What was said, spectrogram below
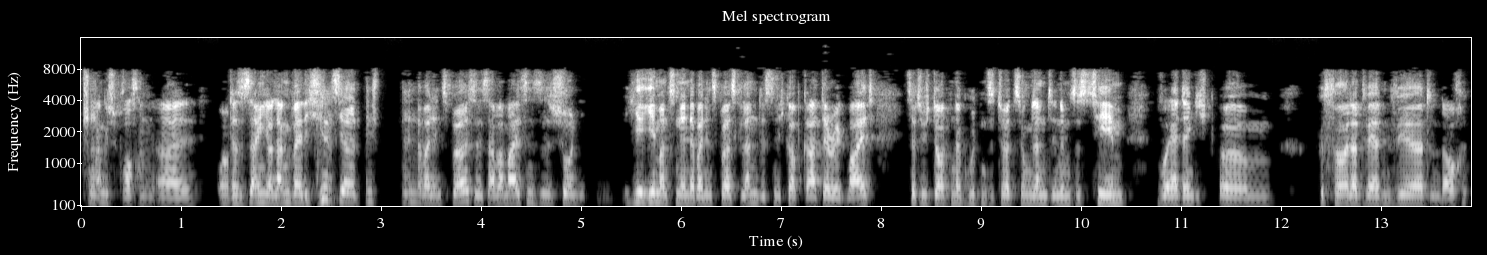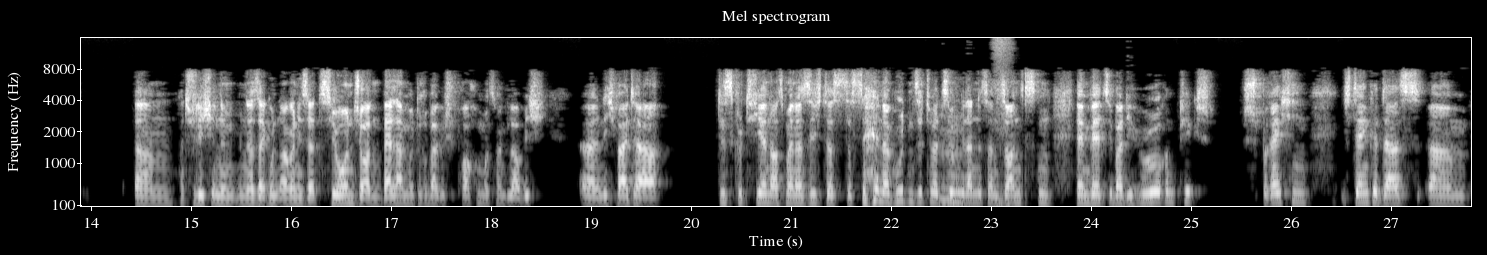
Schon angesprochen, äh, und das ist eigentlich auch langweilig, jetzt ja der bei den Spurs ist, aber meistens ist es schon hier jemand zu nennen, der bei den Spurs gelandet ist. Und ich glaube, gerade Derek White ist natürlich dort in einer guten Situation gelandet, in einem System, wo er, denke ich, ähm, gefördert werden wird und auch ähm, natürlich in, einem, in einer sehr guten Organisation. Jordan Bell haben wir drüber gesprochen, muss man, glaube ich, äh, nicht weiter diskutieren aus meiner Sicht, dass, dass er in einer guten Situation mhm. gelandet ist. Ansonsten, wenn wir jetzt über die höheren Picks sprechen, ich denke, dass ähm,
